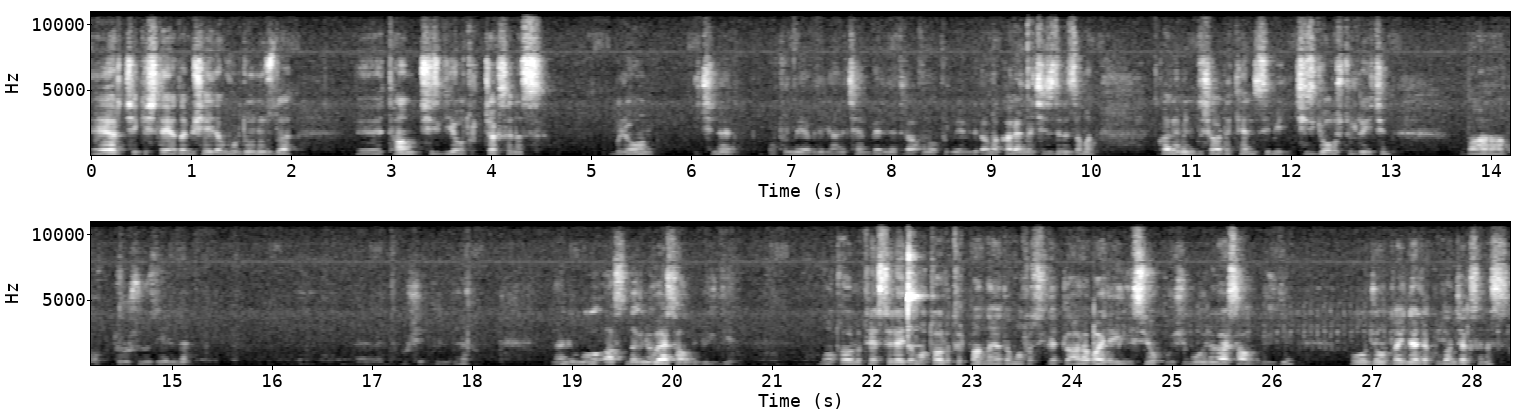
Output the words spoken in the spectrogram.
Eğer çekişle ya da bir şeyle vurduğunuzda e, tam çizgiye oturtacaksanız bloğun içine oturmayabilir. Yani çemberin etrafına oturmayabilir. Ama kalemle çizdiğiniz zaman kalemin dışarıda kendisi bir çizgi oluşturduğu için daha rahat oturtursunuz yerine. Evet bu şekilde. Yani bu aslında universal bir bilgi. Motorlu testereyle, motorlu tırpanla ya da motosikletle, arabayla ilgisi yok bu işin. Bu universal bir bilgi. Bu contayı nerede kullanacaksanız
